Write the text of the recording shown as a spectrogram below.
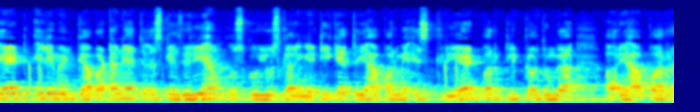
ऐड एलिमेंट का बटन है तो इसके ज़रिए हम उसको यूज़ करेंगे। ठीक है तो यहाँ पर मैं इस क्रिएट पर क्लिक कर दूँगा और यहाँ पर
